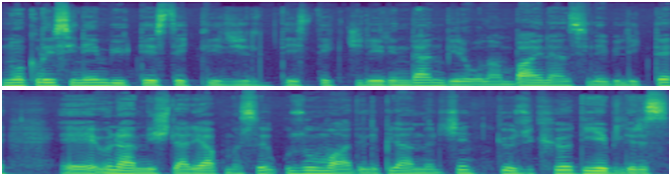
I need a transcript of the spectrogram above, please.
Noclis'in en büyük destekleyici, destekçilerinden biri olan Binance ile birlikte e, önemli işler yapması uzun vadeli planlar için gözüküyor diyebiliriz.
